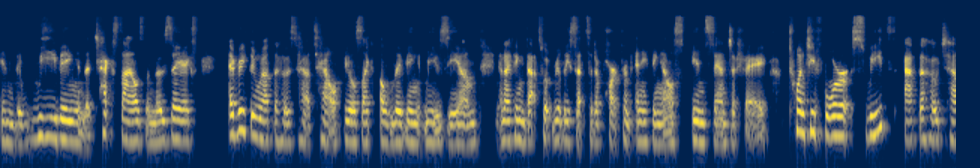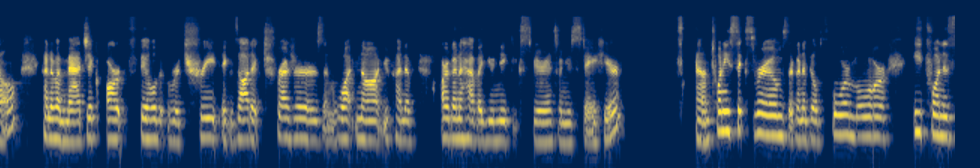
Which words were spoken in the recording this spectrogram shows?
in the weaving in the textiles the mosaics everything about the host hotel feels like a living museum. And I think that's what really sets it apart from anything else in Santa Fe. 24 suites at the hotel, kind of a magic art filled retreat, exotic treasures and whatnot. You kind of are going to have a unique experience when you stay here um, 26 rooms. They're going to build four more. Each one is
